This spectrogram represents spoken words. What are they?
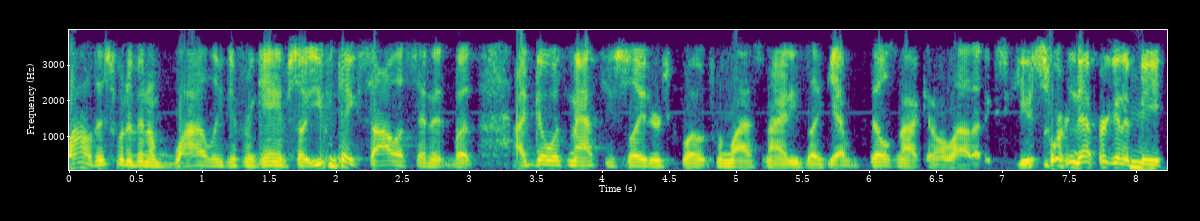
Wow, this would have been a wildly different game. So you can take solace in it, but I'd go with Matthew Slater's quote from last night. He's like, "Yeah, Bill's not going to allow that excuse. We're never going to be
